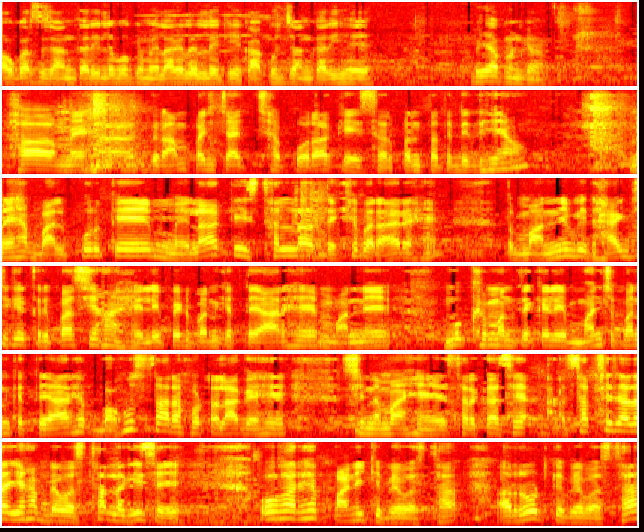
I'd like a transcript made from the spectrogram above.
अवकर से जानकारी लेबो कि मेला के लिए लेके का कुछ जानकारी है। भैया अपन का हाँ मैं यहाँ ग्राम पंचायत छपोरा के सरपंच प्रतिनिधि हूँ। मैं यहाँ बालपुर के मेला के स्थल देखे बर आए रहे हैं। तो माननीय विधायक जी की कृपा से यहाँ हेलीपैड बन के तैयार है। माननीय मुख्यमंत्री के लिए मंच बन के तैयार है। बहुत सारा होटल आ गए हैं, सिनेमा है, सर्कस है। सबसे ज़्यादा यहाँ व्यवस्था लगी से वो हर है पानी की व्यवस्था और रोड के व्यवस्था।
